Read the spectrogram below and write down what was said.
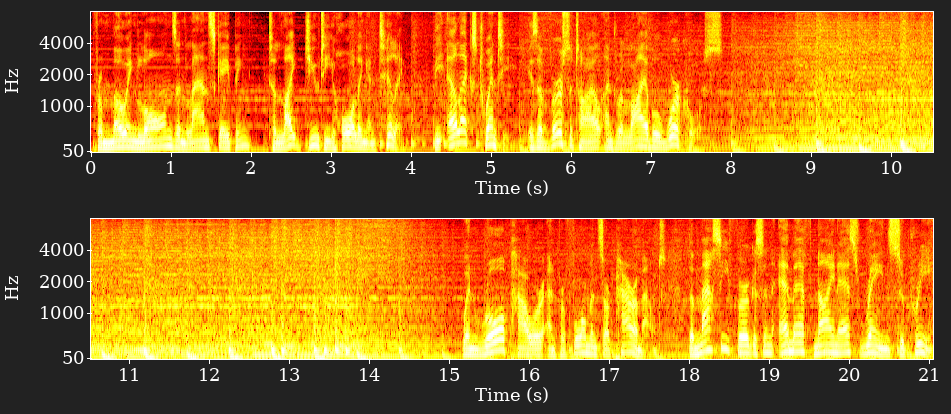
From mowing lawns and landscaping to light-duty hauling and tilling, the LX20 is a versatile and reliable workhorse When raw power and performance are paramount, the Massey Ferguson MF9S reigns supreme.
